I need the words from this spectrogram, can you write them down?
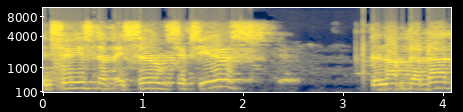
It says that I served six years. Then after that,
